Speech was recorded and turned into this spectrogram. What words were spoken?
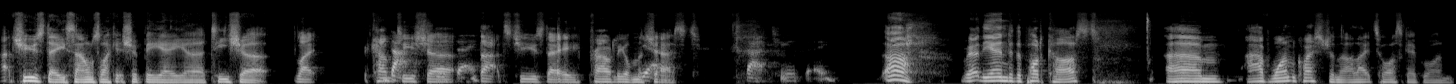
That Tuesday sounds like it should be a uh, t-shirt, like a camp That's t-shirt. Tuesday. That's Tuesday, proudly on the Yeah. chest. that Tuesday. Ah, we're at the end of the podcast. Um, I have one question that I like to ask everyone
